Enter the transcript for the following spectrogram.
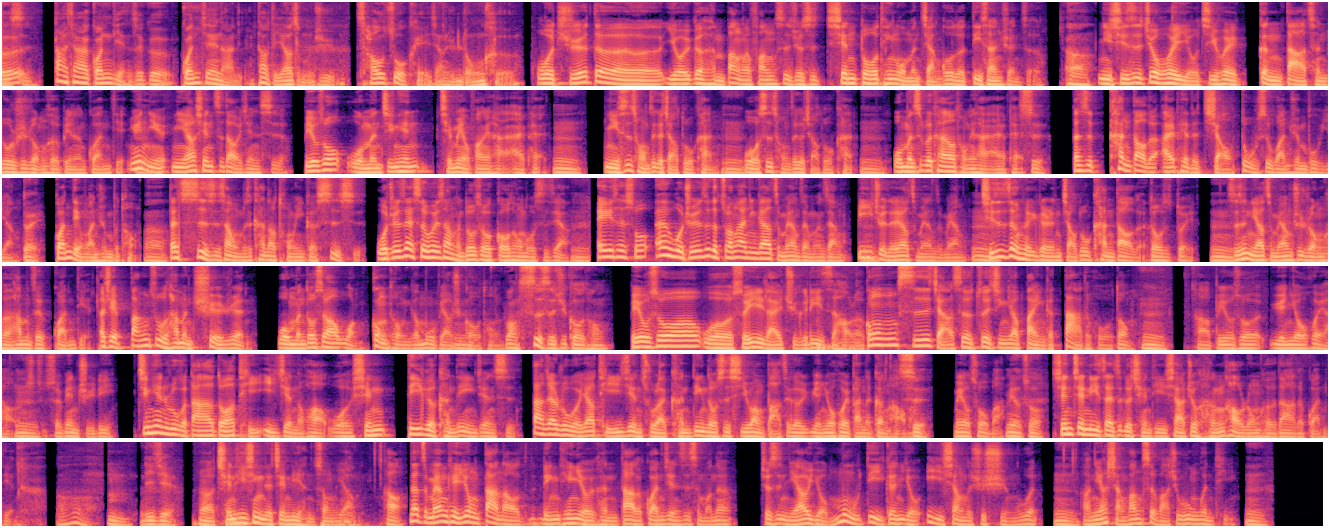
事。大家的观点，这个关键在哪里？到底要怎么去操作，可以这样去融合？我觉得有一个很棒的方式，就是先多听我们讲过的第三选择。嗯，你其实就会有机会更大程度去融合别人的观点，因为你你要先知道一件事，比如说我们今天前面有放一台 iPad，嗯，你是从这个角度看，嗯，我是从这个角度看，嗯，我们是不是看到同一台 iPad？是。但是看到的 iPad 的角度是完全不一样，对，观点完全不同。嗯，但事实上我们是看到同一个事实。我觉得在社会上很多时候沟通都是这样。嗯，A 在说，哎，我觉得这个专案应该要怎么样怎么样这样。B 觉得要怎么样怎么样。嗯，其实任何一个人角度看到的都是对的。嗯，只是你要怎么样去融合他们这个观点，而且帮助他们确认，我们都是要往共同一个目标去沟通，往事实去沟通。比如说，我随意来举个例子好了，公司假设最近要办一个大的活动，嗯，好，比如说园游会好了，随便举例。今天如果大家都要提意见的话，我先第一个肯定一件事：大家如果要提意见出来，肯定都是希望把这个园游会办得更好，是没有错吧？没有错。先建立在这个前提下，就很好融合大家的观点。哦，嗯，理解。呃，前提性的建立很重要。好，那怎么样可以用大脑聆听？有很大的关键是什么呢？就是你要有目的跟有意向的去询问。嗯，啊，你要想方设法去问问题。嗯。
